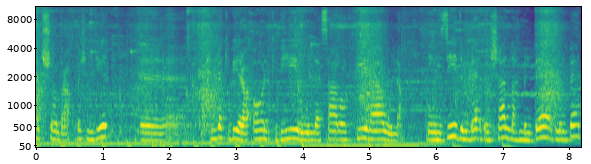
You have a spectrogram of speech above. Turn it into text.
هاد الشومبرا باش ندير آه حلة كبيرة أول كبير ولا صالون كبيرة ولا ونزيد من بعد إن شاء الله من بعد من بعد.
